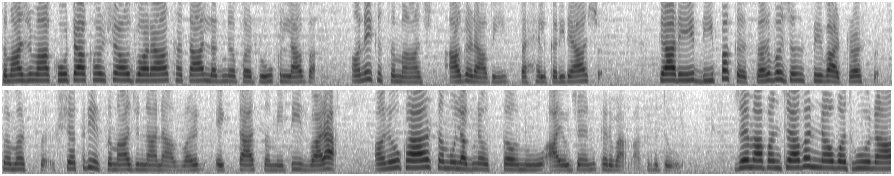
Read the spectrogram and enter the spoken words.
સમાજમાં ખોટા ખર્ચાઓ દ્વારા થતા લગ્ન પર રોક લાવવા અનેક સમાજ આગળ આવી પહેલ કરી રહ્યા છે. ત્યારે દીપક સર્વજન સેવા ટ્રસ્ટ સમસ્ત ક્ષત્રિય સમાજ નાના વર્ગ એકતા સમિતિ દ્વારા અનોખા સમૂહ ઉત્સવનું આયોજન કરવામાં આવ્યું હતું. જેમાં પંચાવન નવવધુઓના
